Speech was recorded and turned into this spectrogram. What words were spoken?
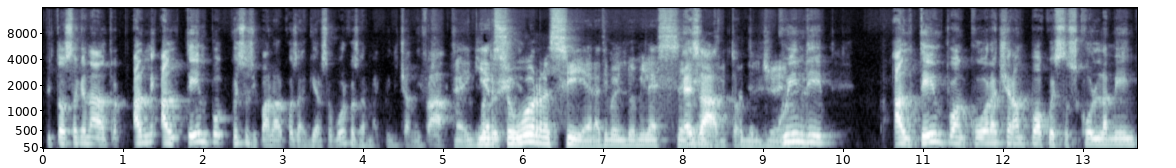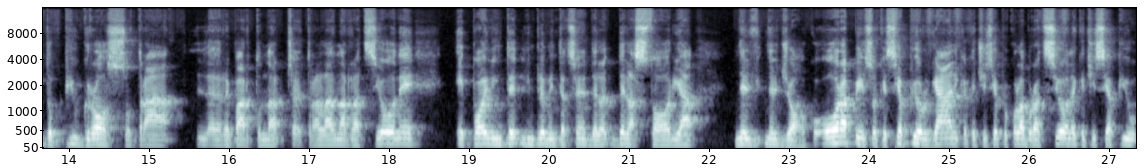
piuttosto che un'altra. Al, al tempo, questo si parla cosa Gears of War, cosa ormai 15 anni fa. Eh, Gears of War sì, era tipo il 2006. Esatto. Quindi al tempo ancora c'era un po' questo scollamento più grosso tra il reparto, cioè tra la narrazione e poi l'implementazione della, della storia nel, nel, gioco. Ora penso che sia più organica, che ci sia più collaborazione, che ci sia più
